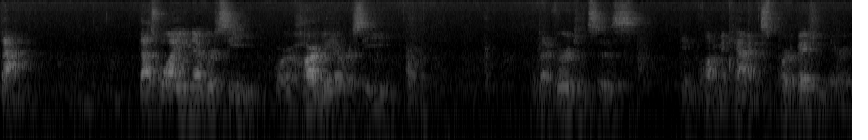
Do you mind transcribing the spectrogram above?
that. That's why you never see, or hardly ever see, divergences quantum mechanics perturbation theory.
